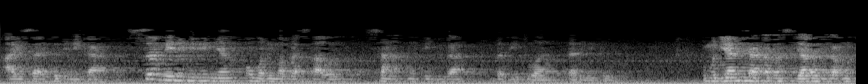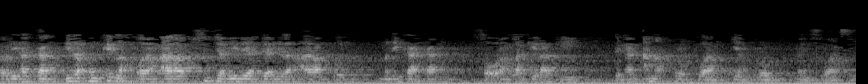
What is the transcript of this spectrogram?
Aisyah itu dinikah seminim-minimnya umur 15 tahun, sangat mungkin juga lebih tua dari itu. Kemudian catatan sejarah juga memperlihatkan tidak mungkinlah orang Arab sejahiliah-jahilah Arab pun menikahkan seorang laki-laki dengan anak perempuan yang belum menstruasi.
